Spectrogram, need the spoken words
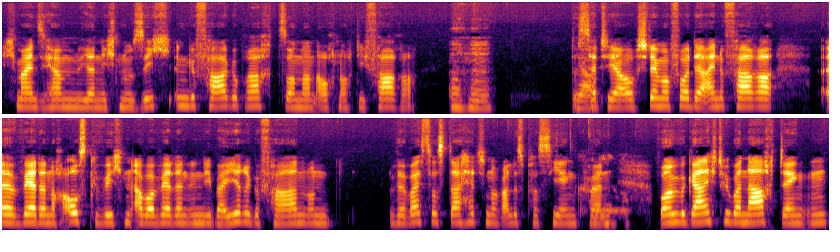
Ich meine, sie haben ja nicht nur sich in Gefahr gebracht, sondern auch noch die Fahrer. Mhm. Das Ja. hätte ja auch, stell mal vor, der eine Fahrer äh, wäre dann noch ausgewichen, aber wäre dann in die Barriere gefahren und wer weiß, was da hätte noch alles passieren können. Genau. Wollen wir gar nicht drüber nachdenken.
